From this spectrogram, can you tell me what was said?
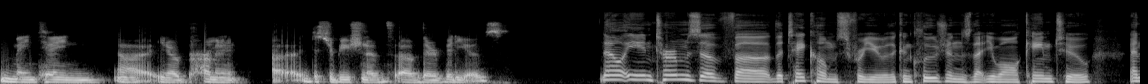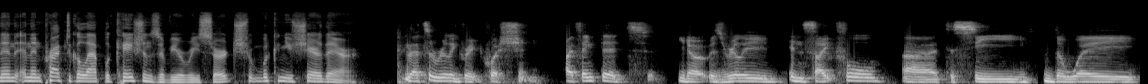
maintain, uh, you know, permanent distribution of, of their videos. Now, in terms of uh, the take homes for you, the conclusions that you all came to, and then and then practical applications of your research, what can you share there? That's a really great question. I think that you know it was really insightful uh, to see the way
